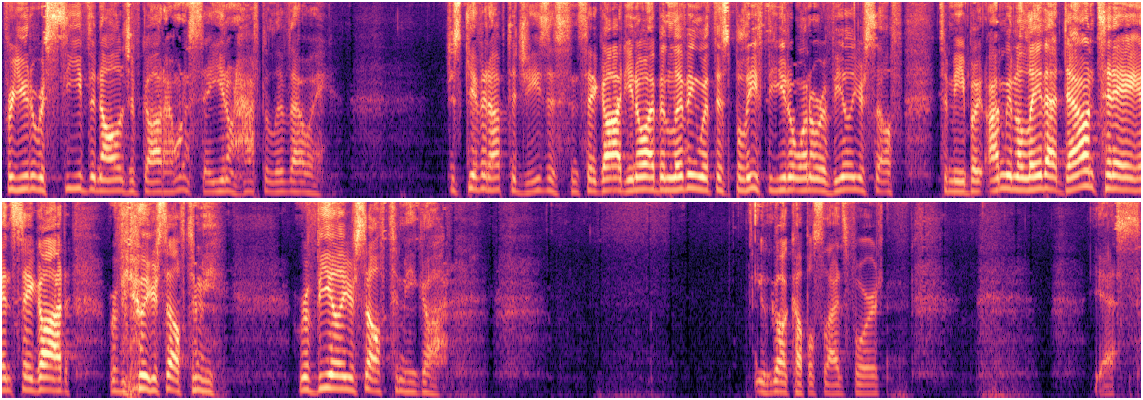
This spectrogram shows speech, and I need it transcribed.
for you to receive the knowledge of God, I want to say you don't have to live that way. Just give it up to Jesus and say, God, you know, I've been living with this belief that you don't want to reveal yourself to me, but I'm going to lay that down today and say, God, reveal yourself to me. Reveal yourself to me, God. You can go a couple slides forward. Yes.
